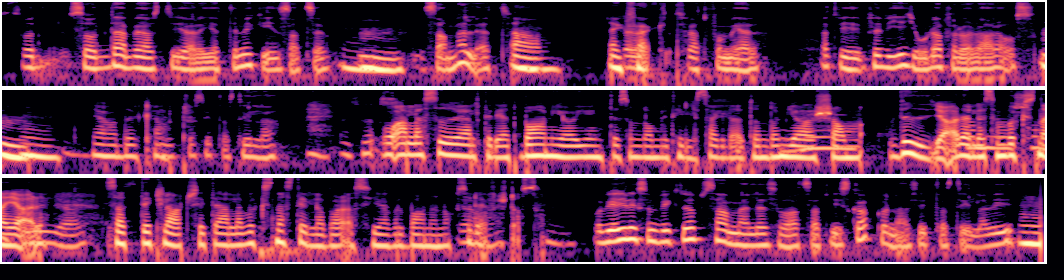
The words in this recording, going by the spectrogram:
Så, så där behövs det göra jättemycket insatser Mm. i samhället. Ja. För, exakt. att, för att få mer, att vi, för vi är gjorda för att röra oss, Mm. Mm. Ja, det är klart. inte sitta stilla. Och alla säger ju alltid det att barn gör ju inte som de blir tillsagda utan de gör Nej. som vi gör eller som vuxna vi gör. gör. Så att det är klart, sitter alla vuxna stilla bara så gör väl barnen också Ja. det förstås. Och vi har ju liksom byggt upp samhället så att, så att vi ska kunna sitta stilla. Vi Mm.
